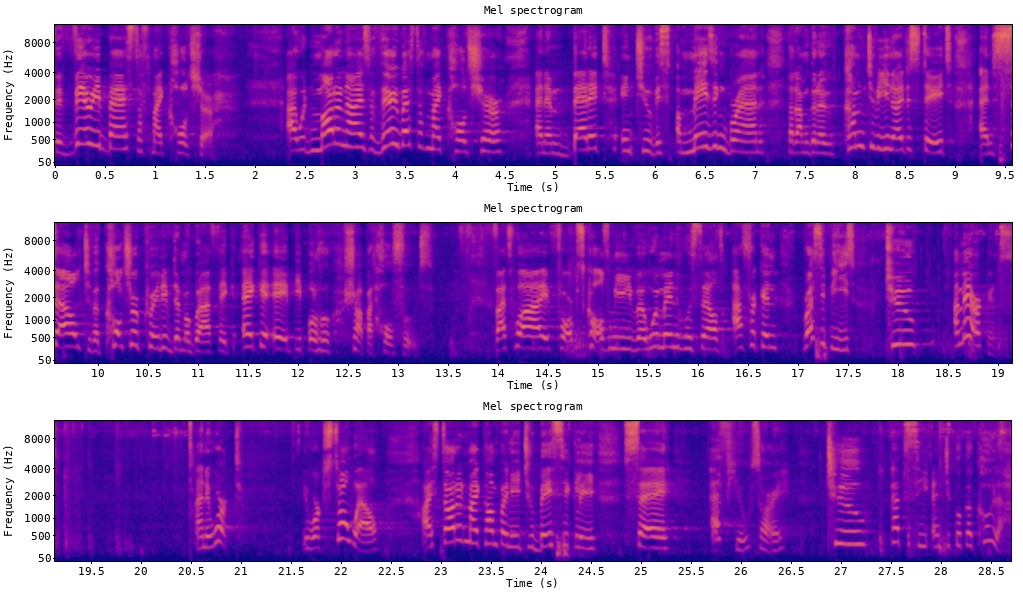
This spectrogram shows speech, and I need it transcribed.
the very best of my culture. I would modernize the very best of my culture and embed it into this amazing brand that I'm going to come to the United States and sell to the cultural creative demographic, AKA people who shop at Whole Foods. That's why Forbes calls me the woman who sells African recipes to Americans. And it worked. It worked so well. I started my company to basically say, F you, sorry, to Pepsi and to Coca-Cola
